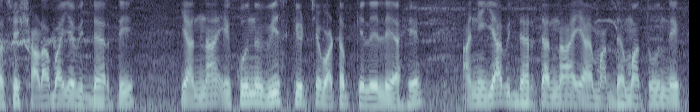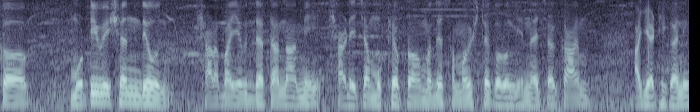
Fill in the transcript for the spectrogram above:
तसेच शाळाबाह्य विद्यार्थी यांना एकूण वीस किटचे वाटप केलेले आहे. आणि या विद्यार्थ्यांना या माध्यमातून एक मोटिवेशन देऊन शाळाबाह्य विद्यार्थ्यांना आम्ही शाळेच्या मुख्य प्रवाहामध्ये समाविष्ट करून घेण्याचं काम आज या ठिकाणी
